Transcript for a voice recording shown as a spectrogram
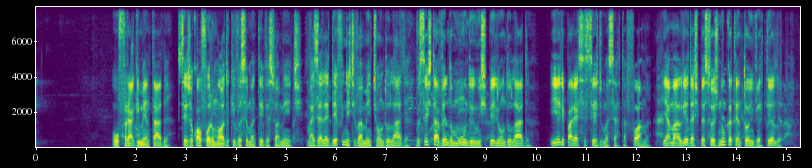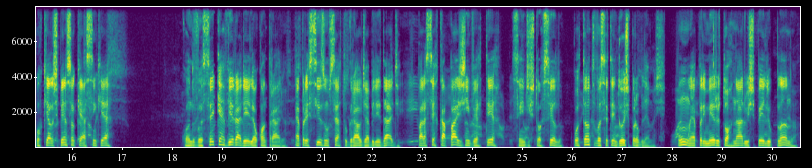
ou fragmentada, seja qual for o modo que você manteve a sua mente, mas ela é definitivamente ondulada. Você está vendo o mundo em um espelho ondulado, e ele parece ser de uma certa forma, e a maioria das pessoas nunca tentou invertê-lo, porque elas pensam que é assim que é. Quando você quer virar ele ao contrário, é preciso um certo grau de habilidade para ser capaz de inverter sem distorcê-lo. Portanto, você tem dois problemas. Um é primeiro tornar o espelho plano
